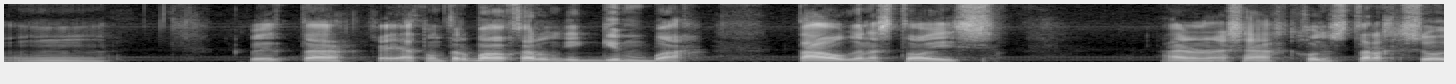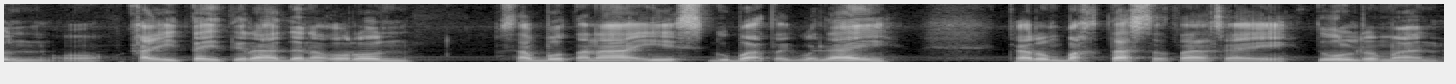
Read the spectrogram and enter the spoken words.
Mm. Prepare ta kay atong trabaho karon kay Gimba. Tao ganas toys. Ano na siya, construction. Oh, kalitay tirada na koron. Sabot na is guba tagbalay. Karon baktas ta kay tool raman.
